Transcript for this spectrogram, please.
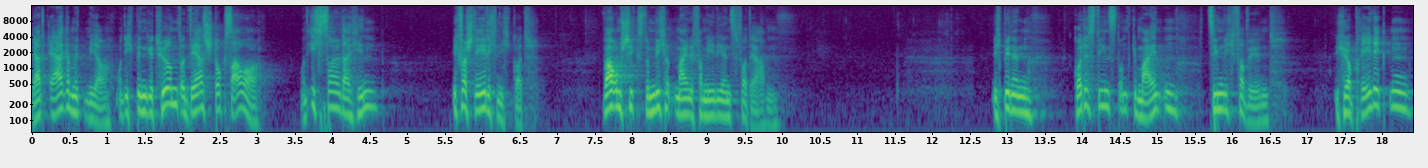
Der hat Ärger mit mir und ich bin getürmt und der ist stocksauer. Und ich soll dahin? Ich verstehe dich nicht, Gott. Warum schickst du mich und meine Familie ins Verderben? Ich bin in Gottesdienst und Gemeinden ziemlich verwöhnt. Ich höre Predigten,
